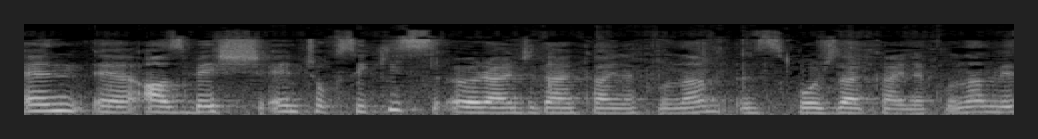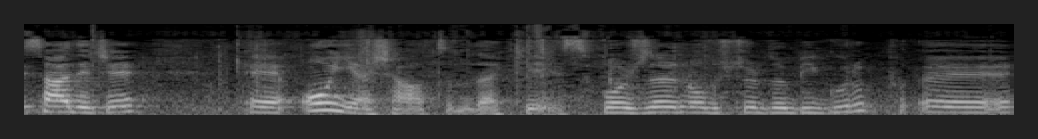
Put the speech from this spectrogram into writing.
En e, az 5, en çok 8 öğrenciden kaynaklanan, e, sporcudan kaynaklanan ve sadece 10 yaş altındaki sporcuların oluşturduğu bir grup. E,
